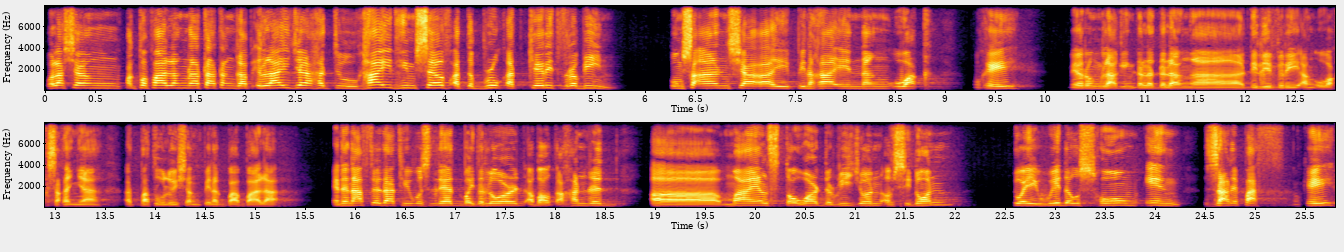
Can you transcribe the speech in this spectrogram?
wala siyang pagpapalang natatanggap. Elijah had to hide himself at the brook at Kerit Rabin kung saan siya ay pinakain ng uwak. Okay? Merong laging daladalang uh, delivery ang uwak sa kanya at patuloy siyang pinagpapala. And then after that, he was led by the Lord about a hundred uh, miles toward the region of Sidon to a widow's home in Zarephath. Okay?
